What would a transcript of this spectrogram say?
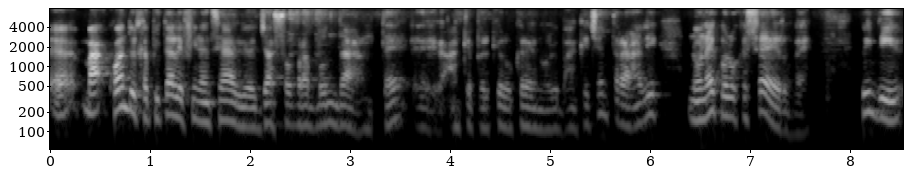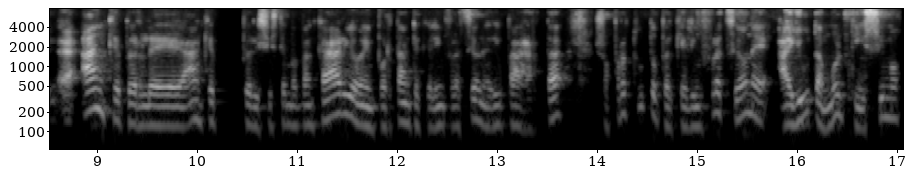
Eh, ma quando il capitale finanziario è già sovrabbondante, eh, anche perché lo creano le banche centrali, non è quello che serve. Quindi eh, anche, per le, anche per il sistema bancario è importante che l'inflazione riparta, soprattutto perché l'inflazione aiuta moltissimo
